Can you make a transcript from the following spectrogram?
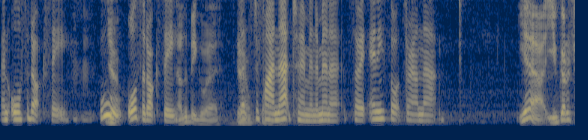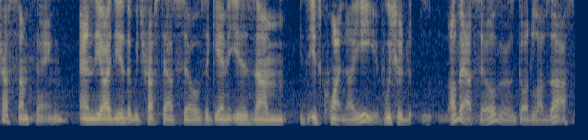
and orthodoxy. Ooh, Yeah. orthodoxy. another big word. Yeah, Let's define that term in a minute. So, any thoughts around that? Yeah, you've got to trust something, and the idea that we trust ourselves again is um is, is quite naive. We should love ourselves as God loves us,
